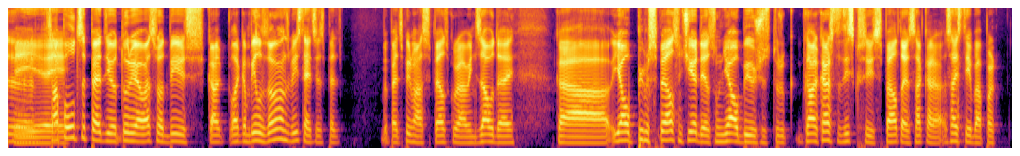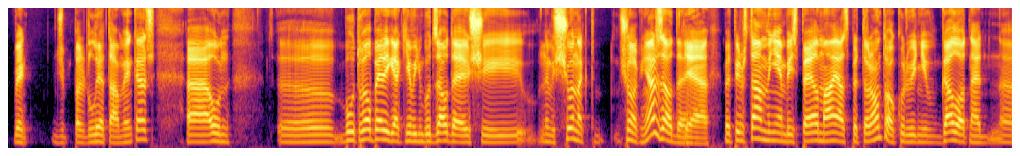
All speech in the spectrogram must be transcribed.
uh, Jā, jā. sapulce pēc, jo tur jau esot bijusi, kā, laikam, Bills Donalds bija izteicies pēc, pēc pirmās spēles, kurā viņi zaudēja. Ka jau pirms spēles viņš ieradies un jau bijušas tur karstas diskusijas spēlētāju sakarā saistībā par, vien, par lietām vienkārši. Uh, un uh, būtu vēl bēdīgāk, ja viņi būtu zaudējuši nevis šonakt, šonakt viņi arī zaudēja. Jā, Bet pirms tam viņiem bija spēle mājās pret Toronto, kur viņi galotnē uh,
